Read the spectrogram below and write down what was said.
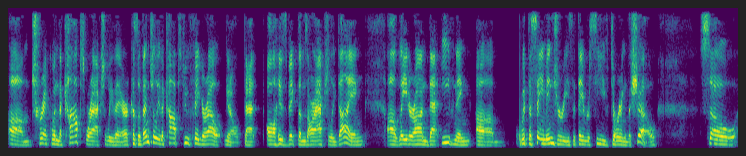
um, trick when the cops were actually there, because eventually the cops do figure out, you know, that all his victims are actually dying uh, later on that evening um, with the same injuries that they received during the show. So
